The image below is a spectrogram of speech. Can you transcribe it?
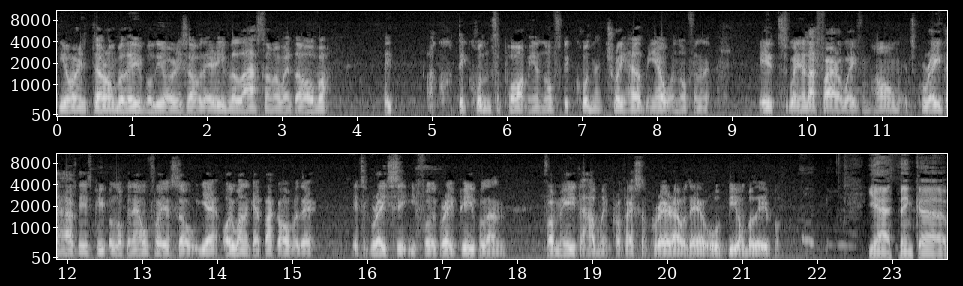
The Irish, they're unbelievable. The Irish over there. Even the last time I went over, they they couldn't support me enough. They couldn't try help me out enough. And it's when you're that far away from home, it's great to have these people looking out for you. So yeah, I want to get back over there. It's a great city full of great people, and for me to have my professional career out there would be unbelievable. Yeah, I think uh,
